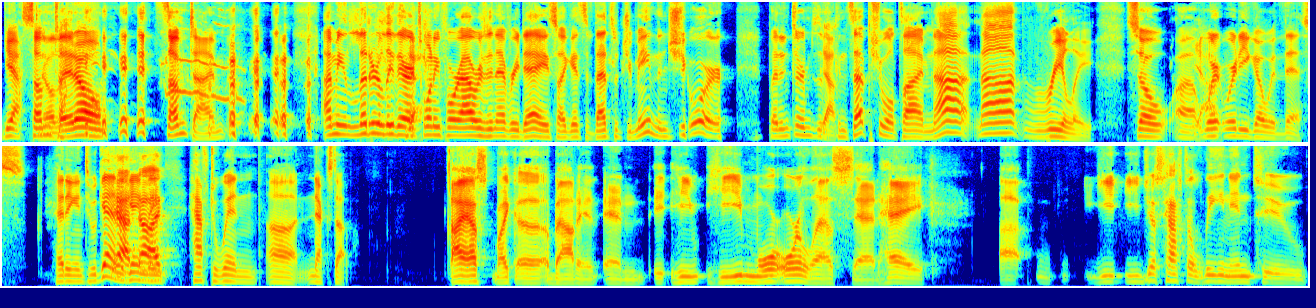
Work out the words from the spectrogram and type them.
Yeah, No, they don't. sometime. I mean, literally, there Yeah. are 24 hours in every day. So I guess if that's what you mean, then sure. But in terms of Yeah. conceptual time, not not really. So uh, Yeah. where where do you go with this? Heading into again a game no, they I- have to win uh, next up. I asked Micah about it, and he he more or less said, "Hey, uh, you you just have to lean into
